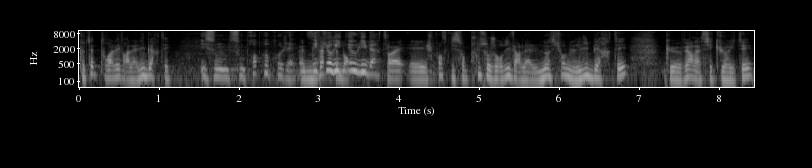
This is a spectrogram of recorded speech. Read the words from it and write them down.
peut-être pour aller vers la liberté. Et son, son propre projet. Sécurité ou liberté ouais, Et je pense qu'ils sont plus aujourd'hui vers la notion de liberté que vers la sécurité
